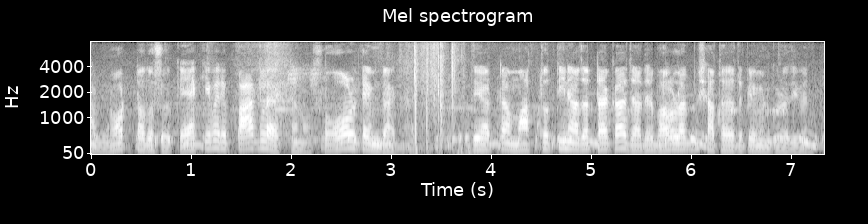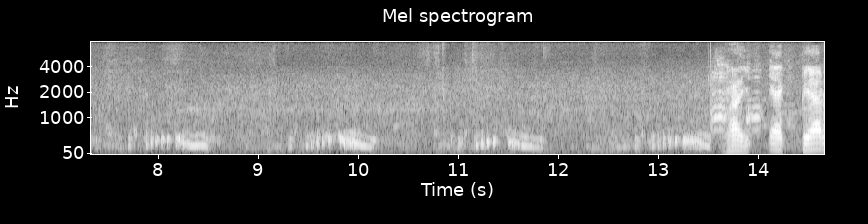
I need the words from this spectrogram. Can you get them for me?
আর নটটা দর্শক, একেবারে পাগলা একটা নট অল টাইম ডাকবে পেয়ারটা মাত্র তিন হাজার টাকা, যাদের ভালো লাগবে সাত হাজার পেমেন্ট করে দিবেন। ভাই, এক পেয়ার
